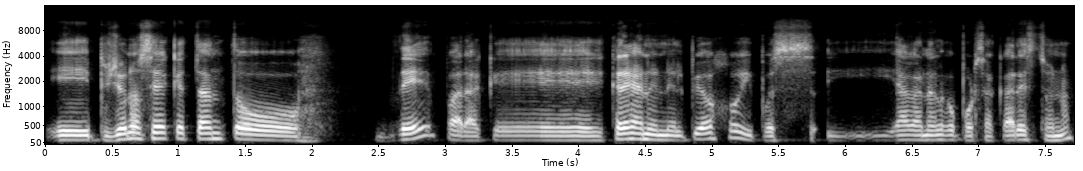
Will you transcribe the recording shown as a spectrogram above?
y pues yo no sé qué tanto dé para que crean en el piojo y pues y hagan algo por sacar esto, ¿no?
